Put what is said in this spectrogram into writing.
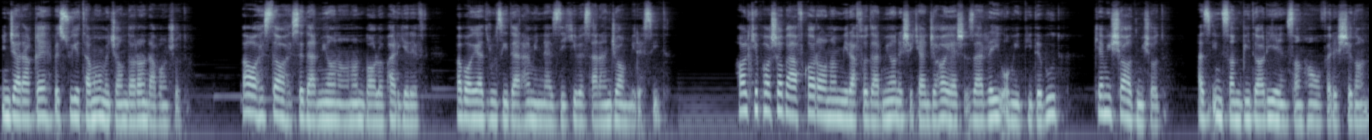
این جرقه به سوی تمام جانداران روان شد و آهسته آهسته در میان آنان بال و پر گرفت و باید روزی در همین نزدیکی به سرانجام می رسید. حال که پاشا به افکار آنان می‌رفت و در میان شکنجه هایش ذره امید دیده بود کمی شاد می‌شد از اینسان بیداری انسانها و فرشتگان.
